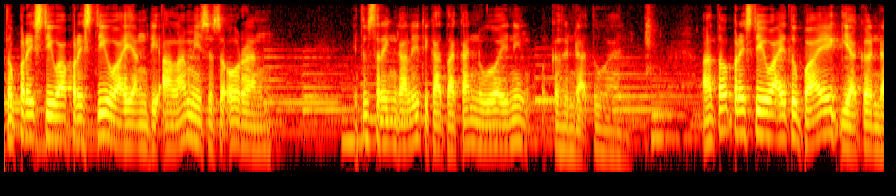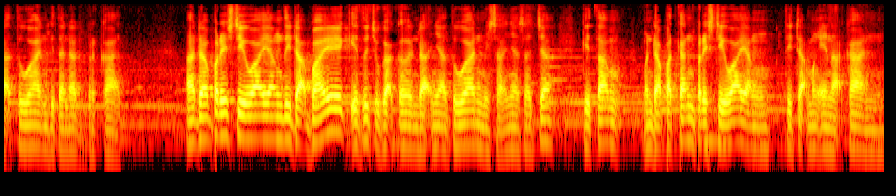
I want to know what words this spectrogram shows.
atau peristiwa-peristiwa yang dialami seseorang itu sering kali dikatakan wah ini kehendak Tuhan. Atau peristiwa itu baik, ya kehendak Tuhan kita dapat berkat. Ada peristiwa yang tidak baik, itu juga kehendaknya Tuhan. Misalnya saja kita mendapatkan peristiwa yang tidak mengenakan,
